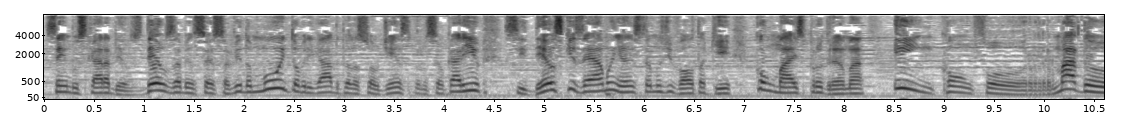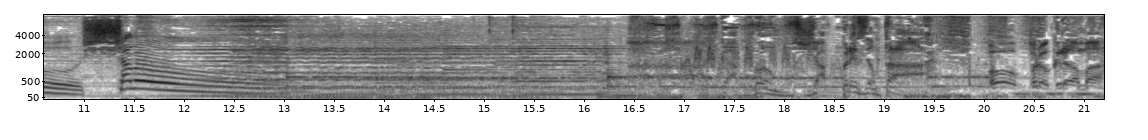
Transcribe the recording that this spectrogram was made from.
sem buscar a Deus. Deus abençoe a sua vida. Muito obrigado pela sua audiência, pelo seu carinho. Se Deus quiser, amanhã estamos de volta aqui com mais programa Inconformado. Shalom! Acabamos de apresentar o programa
